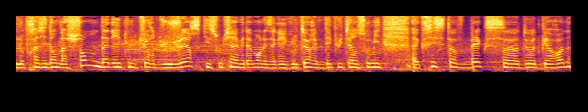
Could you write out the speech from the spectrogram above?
le président de la Chambre d'agriculture du Gers, qui soutient évidemment les agriculteurs, et le député insoumis euh, Christophe Bex euh, de Haute-Garonne.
